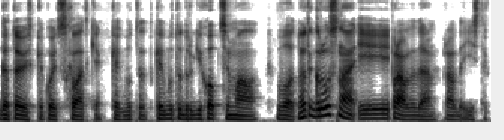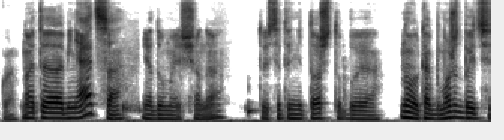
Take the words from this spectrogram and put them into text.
готовить к какой-то схватке, как будто, как будто других опций мало. Вот, но это грустно, и правда, да, правда, есть такое. Но это меняется, я думаю, еще, да? То есть это не то, чтобы... Ну, как бы, может быть,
